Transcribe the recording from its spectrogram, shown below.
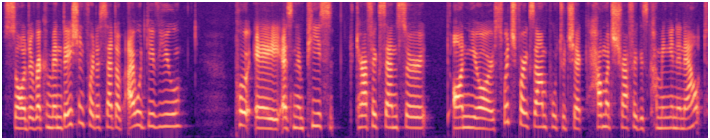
So the recommendation for the setup I would give you, put a SNMP traffic sensor on your switch, for example, to check how much traffic is coming in and out.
